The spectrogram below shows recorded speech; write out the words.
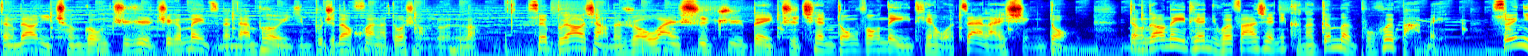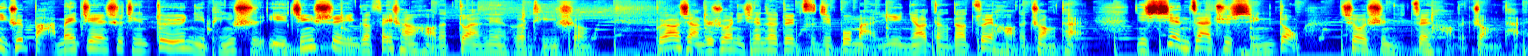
等到你成功之日，这个妹子的男朋友已经不知道换了多少轮了。所以不要想着说万事俱备，只欠东风那一天我再来行动。等到那一天，你会发现你可能根本不会把妹。所以你去把妹这件事情，对于你平时已经是一个非常好的锻炼和提升。不要想着说你现在对自己不满意，你要等到最好的状态，你现在去行动就是你最好的状态。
